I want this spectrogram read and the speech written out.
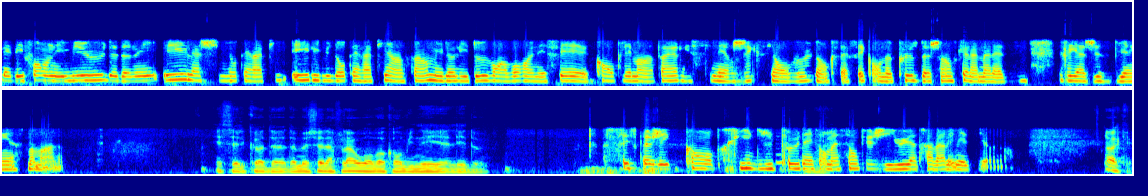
Mais des fois, on est mieux de donner et la chimiothérapie et l'immunothérapie ensemble. Et là, les deux vont avoir un effet complémentaire et synergique, si on veut. Donc, ça fait qu'on a plus de chances que la maladie réagisse bien à ce moment-là. Et c'est le cas de, de M. Lafleur où on va combiner les deux. C'est ce que j'ai compris du peu d'informations que j'ai eues à travers les médias. OK.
